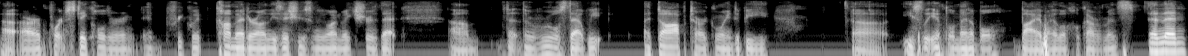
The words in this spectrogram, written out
uh, our important stakeholder and, and, frequent commenter on these issues, and we want to make sure that um, the, the rules that we adopt are going to be uh, easily implementable by by local governments, and then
